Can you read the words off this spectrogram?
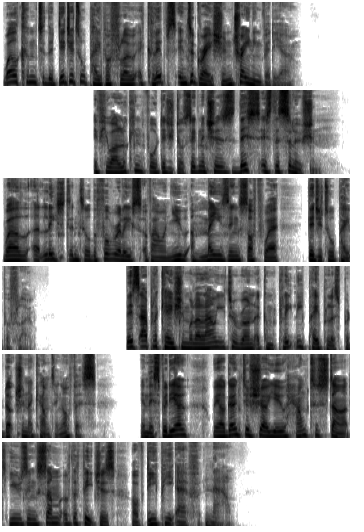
Welcome to the Digital Paperflow Eclipse integration training video. If you are looking for digital signatures, this is the solution. Well, at least until the full release of our new amazing software, Digital Paperflow. This application will allow you to run a completely paperless production accounting office. In this video, we are going to show you how to start using some of the features of DPF now.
